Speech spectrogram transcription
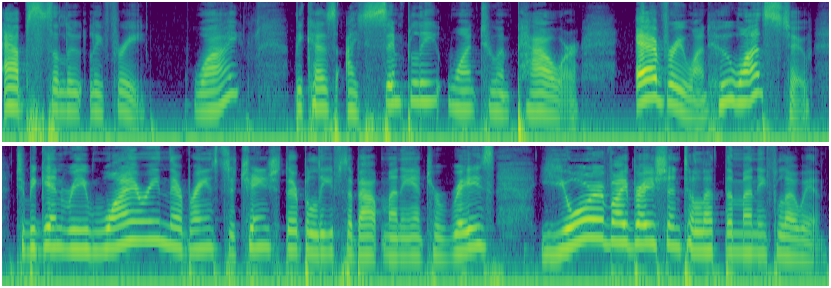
absolutely free. Why? Because I simply want to empower everyone who wants to to begin rewiring their brains to change their beliefs about money and to raise your vibration to let the money flow in.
